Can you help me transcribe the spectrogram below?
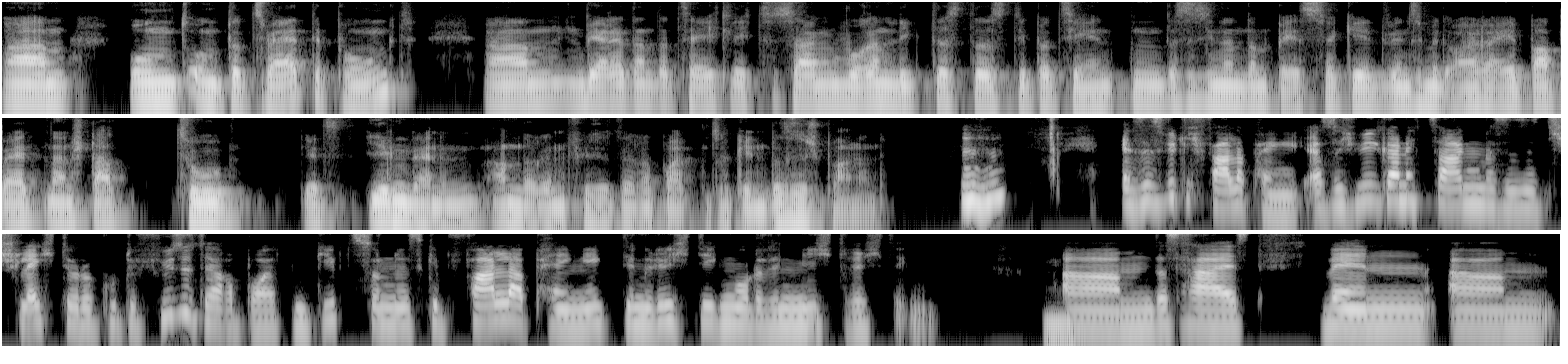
Ähm, und, und der zweite Punkt, ähm, wäre dann tatsächlich zu sagen, woran liegt das, dass die Patienten, dass es ihnen dann besser geht, wenn sie mit eurer App arbeiten, anstatt zu jetzt irgendeinen anderen Physiotherapeuten zu gehen. Das ist spannend. Mhm. Es ist wirklich fallabhängig. Also ich will gar nicht sagen, dass es jetzt schlechte oder gute Physiotherapeuten gibt, sondern es gibt fallabhängig den richtigen oder den nicht richtigen. Mhm. Ähm, das heißt, wenn ähm,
